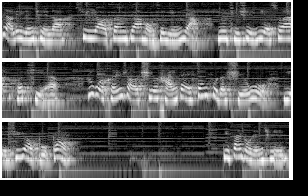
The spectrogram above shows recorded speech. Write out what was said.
这两类人群呢，需要增加某些营养，尤其是叶酸和铁。如果很少吃含钙丰富的食物，也需要补钙。第三种人群，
